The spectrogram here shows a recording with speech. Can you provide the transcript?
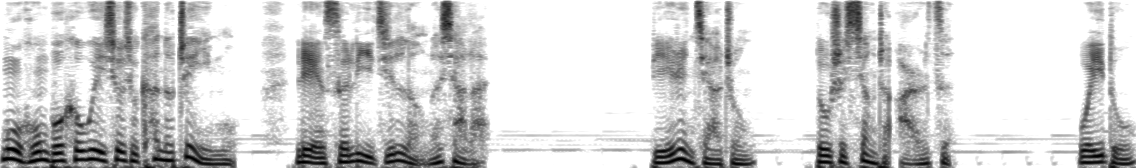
穆宏博和魏秀秀看到这一幕，脸色立即冷了下来。别人家中都是向着儿子，唯独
